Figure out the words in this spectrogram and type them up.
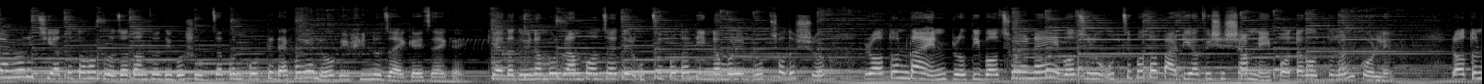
জানুয়ারি ছিয়াত্তরতম প্রজাতন্ত্র দিবস উদযাপন করতে দেখা গেল বিভিন্ন জায়গায় জায়গায়। খেয়াদা দুই নম্বর গ্রাম পঞ্চায়েতের উচ্চপোতা তিন নম্বরের বুথ সদস্য রতন গায়েন প্রতি বছরের ন্যায় এবছরও উচ্চপোতা পার্টি অফিসের সামনে পতাকা উত্তোলন করলেন। রতন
